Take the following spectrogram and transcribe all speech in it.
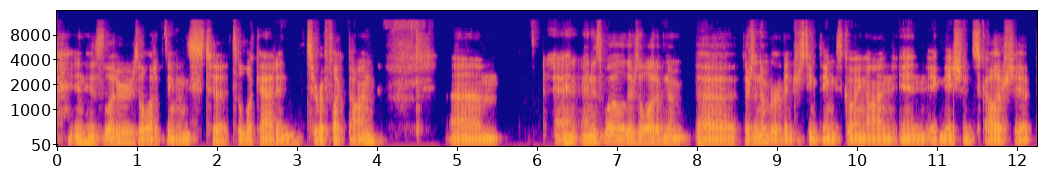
in his letters, a lot of things to to look at and to reflect on. Um, and, and as well, there's a lot of num- uh, there's a number of interesting things going on in Ignatian scholarship,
